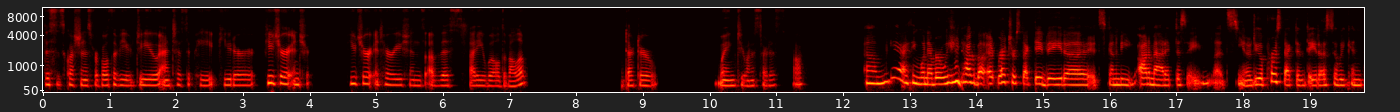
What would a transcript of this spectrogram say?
This is, question is for both of you. Do you anticipate future future inter, future iterations of this study will develop? Dr. Wang, do you want to start us off? Um, yeah, I think whenever we talk about retrospective data, it's going to be automatic to say let's you know do a prospective data so we can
